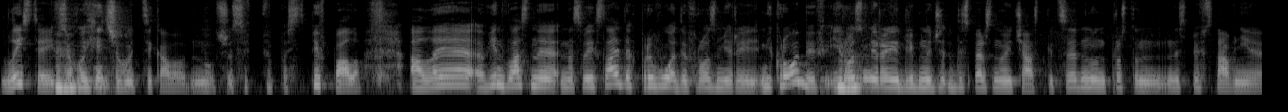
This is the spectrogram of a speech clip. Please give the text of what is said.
листя листя і всього іншого цікавого, ну що співпало. Але він, власне, на своїх слайдах приводив розміри мікробів і розміри дрібнодисперсної частки. Це ну просто неспівставні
